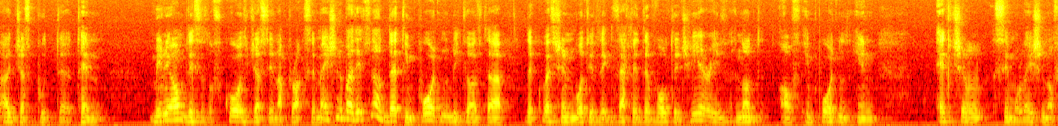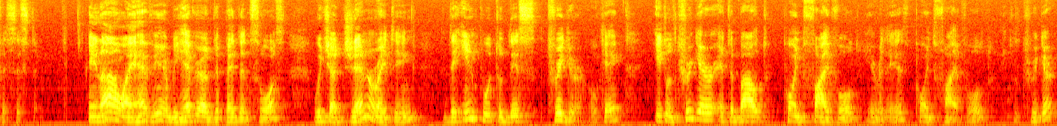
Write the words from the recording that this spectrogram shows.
I just put uh, 10 milliohm. This is, of course, just an approximation, but it's not that important because uh, the question, what is exactly the voltage here, is not of importance in actual simulation of a system. And now I have here behavioral dependent source, which are generating the input to this trigger, okay? It will trigger at about 0.5 volt, here it is, 0.5 volt, it will trigger.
